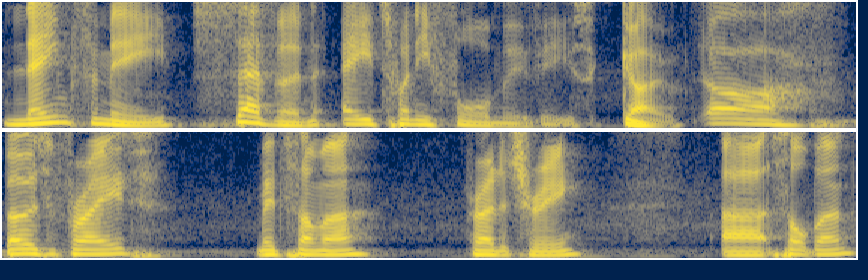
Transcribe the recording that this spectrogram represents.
name for me seven A24 movies. Go. Oh, Beau is Afraid, Midsommar, Hereditary, uh, Saltburn.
